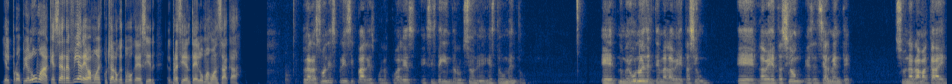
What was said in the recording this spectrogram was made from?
y el propio Luma. ¿A qué se refiere? Vamos a escuchar lo que tuvo que decir el presidente de Luma, Juan Saca. Las razones principales por las cuales existen interrupciones en este momento, eh, número uno es el tema de la vegetación. Eh, la vegetación, esencialmente, si una rama cae,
